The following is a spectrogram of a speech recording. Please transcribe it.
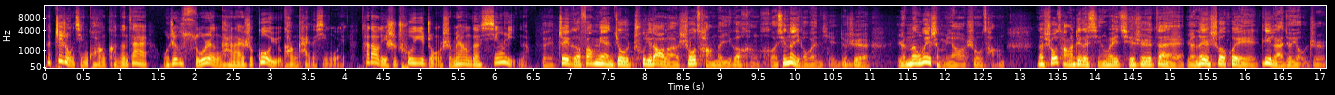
那这种情况，可能在我这个俗人看来是过于慷慨的行为。他到底是出于一种什么样的心理呢？对这个方面，就触及到了收藏的一个很核心的一个问题，就是人们为什么要收藏？那收藏这个行为，其实在人类社会历来就有之。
